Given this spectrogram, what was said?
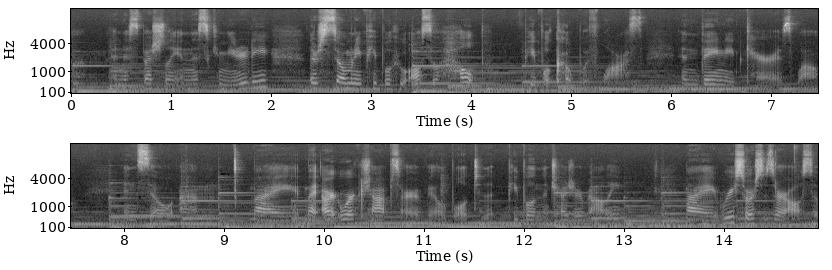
Um, and especially in this community, there's so many people who also help people cope with loss, and they need care as well. And so um, my, my art workshops are available to the people in the Treasure Valley. My resources are also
